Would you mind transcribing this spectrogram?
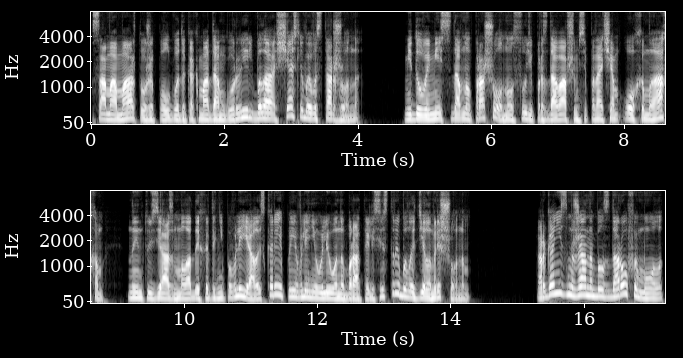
Сама Марта, уже полгода как мадам Гурвиль, была счастлива и восторженна. Медовый месяц давно прошел, но, судя по раздававшимся по ночам охам и ахам, на энтузиазм молодых это не повлияло, и скорее появление у Леона брата или сестры было делом решенным. Организм Жана был здоров и молод,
